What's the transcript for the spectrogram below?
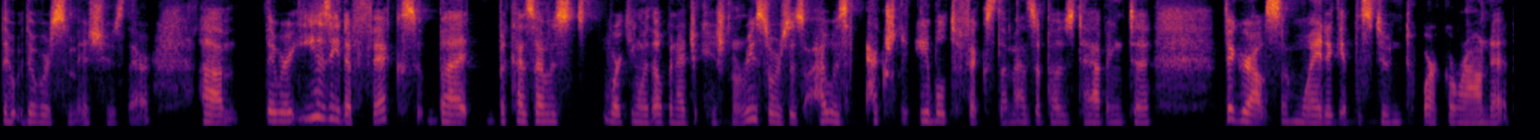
there, there were some issues there um, they were easy to fix, but because I was working with open educational resources, I was actually able to fix them as opposed to having to figure out some way to get the student to work around it.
